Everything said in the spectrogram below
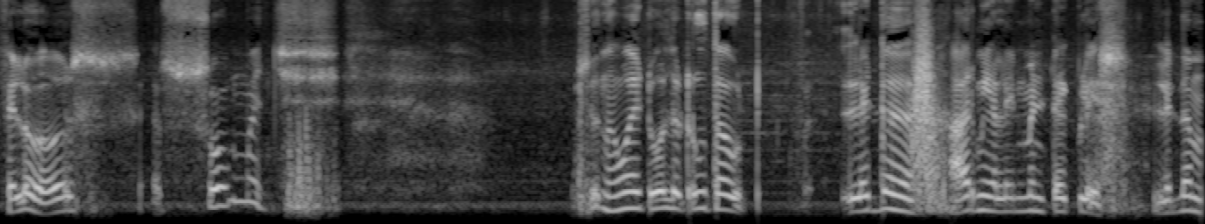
fellows are so much so now i told the truth out let the army alignment take place let them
